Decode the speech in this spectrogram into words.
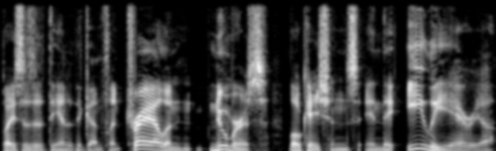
places at the end of the Gunflint Trail and numerous locations in the Ely area.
